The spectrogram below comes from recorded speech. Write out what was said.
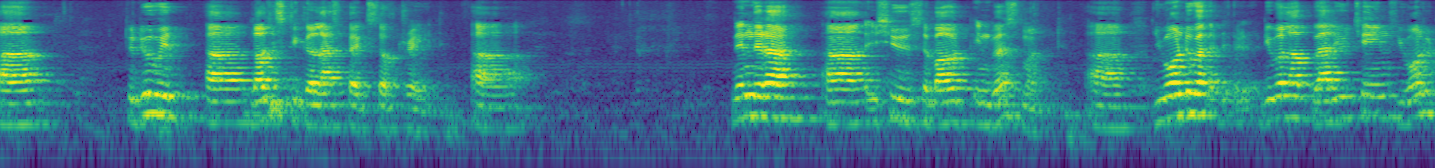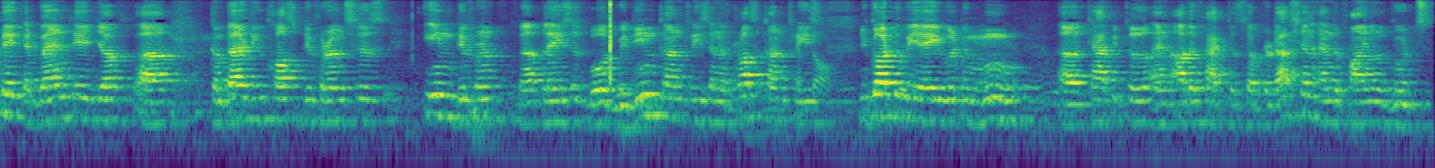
uh, to do with uh, logistical aspects of trade. Uh, then there are uh, issues about investment. you want to develop value chains, you want to take advantage of comparative cost differences in different uh, places, both within countries and across countries. You got to be able to move uh, capital and other factors of production and the final goods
